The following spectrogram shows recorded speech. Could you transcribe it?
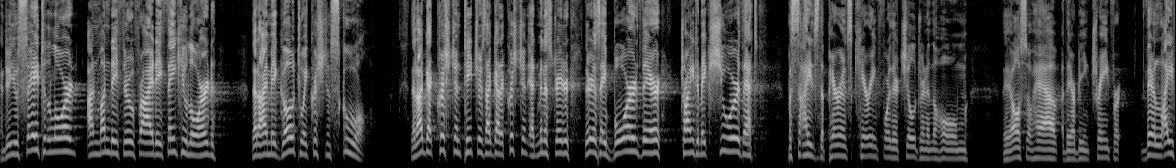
And do you say to the Lord on Monday through Friday, Thank you, Lord, that I may go to a Christian school? That I've got Christian teachers, I've got a Christian administrator, there is a board there trying to make sure that besides the parents caring for their children in the home, they also have, they are being trained for their life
